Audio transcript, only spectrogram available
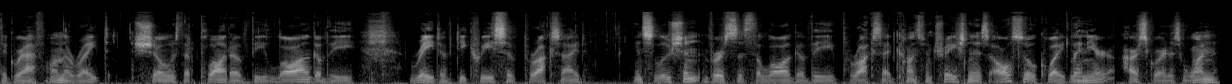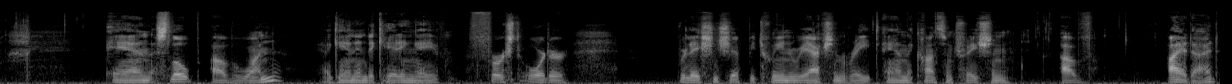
The graph on the right shows that a plot of the log of the rate of decrease of peroxide in solution versus the log of the peroxide concentration is also quite linear. R squared is 1 and a slope of 1, again indicating a first order relationship between reaction rate and the concentration of iodide.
